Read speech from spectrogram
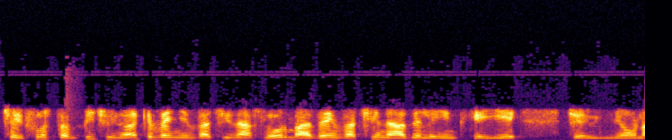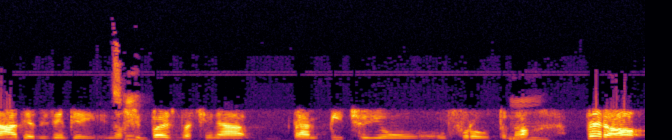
cioè i frustampiccioli non è che vengono vaccinati loro, ma vengono vaccinate le int che gli, cioè i neonati ad esempio, non sì. si può vaccinare tampiccioli un, un frutto, no? Mm. Però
